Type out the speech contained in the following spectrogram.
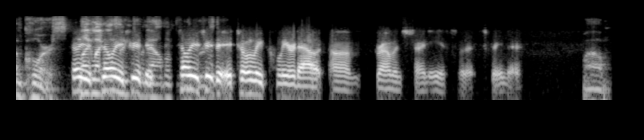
of course. Tell you, like, like tell you the truth, it, tell you the truth, it, it totally cleared out um, Grauman's Chinese when it screened there. Wow.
